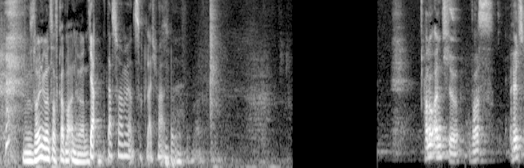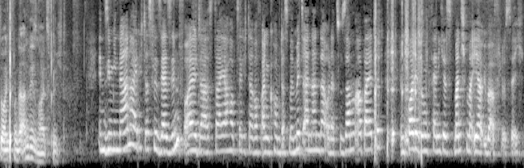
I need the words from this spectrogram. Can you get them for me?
Sollen wir uns das gerade mal anhören? Ja, das hören wir uns doch gleich mal an. Hallo Antje, was hältst du eigentlich von der Anwesenheitspflicht? In Seminaren halte ich das für sehr sinnvoll, da es da ja hauptsächlich darauf ankommt, dass man miteinander oder zusammenarbeitet. In Vorlesungen fände ich es manchmal eher überflüssig,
